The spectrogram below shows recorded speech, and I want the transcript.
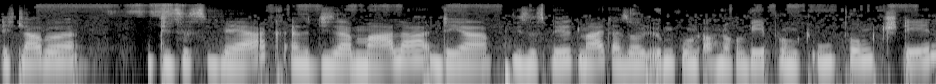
Ich glaube, dieses Werk, also dieser Maler, der dieses Bild malt, da soll irgendwo auch noch W.U. stehen,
